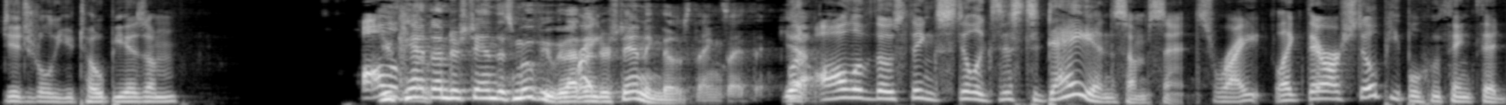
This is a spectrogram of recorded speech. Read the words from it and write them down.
digital utopianism. All you can't understand this movie without right. understanding those things, I think. Yeah. But all of those things still exist today in some sense, right? Like there are still people who think that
